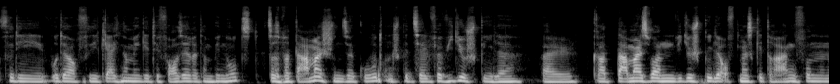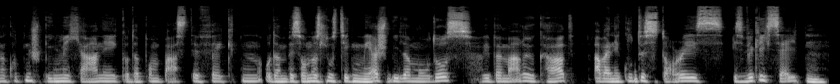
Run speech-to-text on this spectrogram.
für die, wurde auch für die gleichnamige TV-Serie dann benutzt. Das war damals schon sehr gut und speziell für Videospiele, weil gerade damals waren Videospiele oftmals getragen von einer guten Spielmechanik oder Bombasteffekten oder einem besonders lustigen Mehrspielermodus wie bei Mario Kart. Aber eine gute Story ist, ist wirklich selten,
